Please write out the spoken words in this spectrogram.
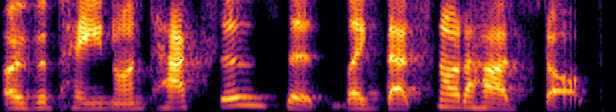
overpaying on taxes, that like that's not a hard stop.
